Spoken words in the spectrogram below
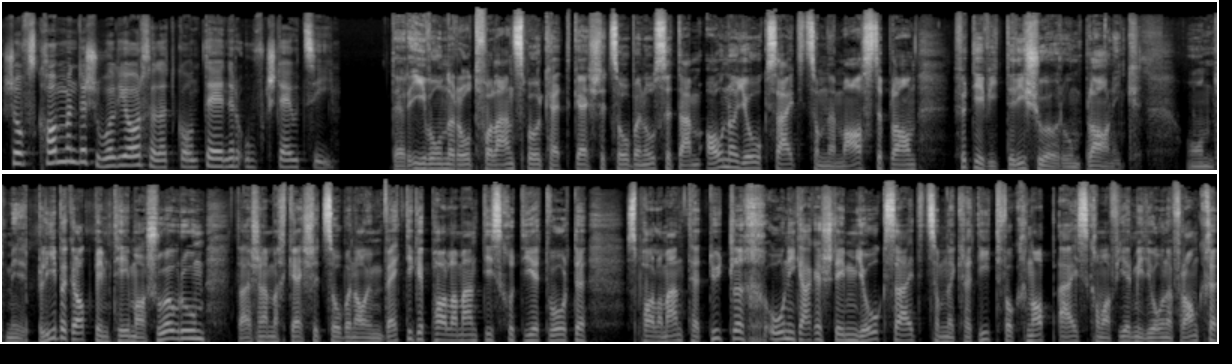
Schon aufs kommende Schuljahr sollen die Container aufgestellt sein. Der Einwohnerrat von Lenzburg hat gestern zu oben außerdem auch noch Ja gesagt zum Masterplan für die weitere Schulraumplanung. Und wir bleiben gerade beim Thema Schulraum. Da ist nämlich gestern oben auch im wettigen Parlament diskutiert worden. Das Parlament hat deutlich ohne Gegenstimme Ja gesagt zu einem Kredit von knapp 1,4 Millionen Franken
